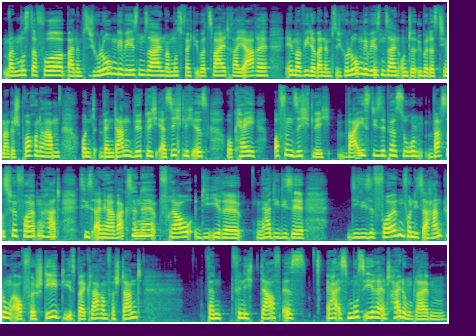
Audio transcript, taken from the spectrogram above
man muss davor bei einem Psychologen gewesen sein, man muss vielleicht über zwei, drei Jahre immer wieder bei einem Psychologen gewesen sein und über das Thema gesprochen haben. Und wenn dann wirklich ersichtlich ist, okay, offensichtlich weiß diese Person, was es für Folgen hat. Sie ist eine erwachsene Frau, die ihre, na, die diese, die diese Folgen von dieser Handlung auch versteht, die ist bei klarem Verstand, dann finde ich, darf es ja, es muss ihre Entscheidung bleiben,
